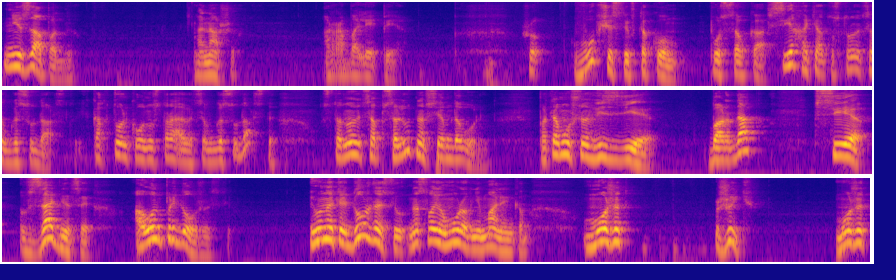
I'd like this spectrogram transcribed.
не западных о наших, раболепие. Что в обществе в таком постсовка все хотят устроиться в государстве. И как только он устраивается в государстве, становится абсолютно всем доволен. Потому что везде бардак, все в заднице, а он при должности. И он этой должностью на своем уровне маленьком может жить, может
